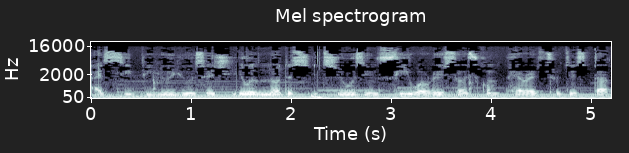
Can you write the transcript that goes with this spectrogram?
at CPU usage, you will notice it's using fewer resources compared to the stock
